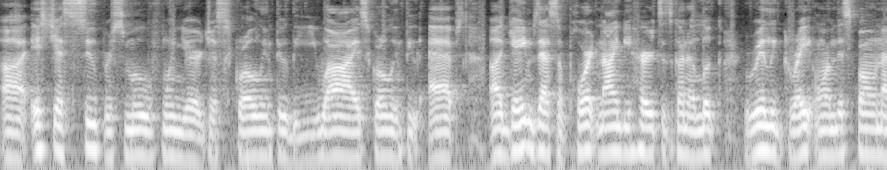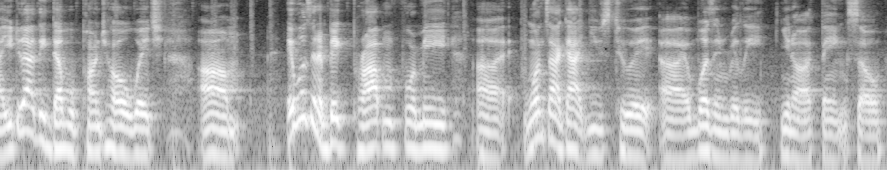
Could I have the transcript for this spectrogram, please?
Uh, it's just super smooth when you're just scrolling through the UI, scrolling through apps. Uh, games that support 90 hertz is going to look really great on this phone. Now you do have the double punch hole, which um, it wasn't a big problem for me. Uh, once I got used to it, uh, it wasn't really, you know, a thing. So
